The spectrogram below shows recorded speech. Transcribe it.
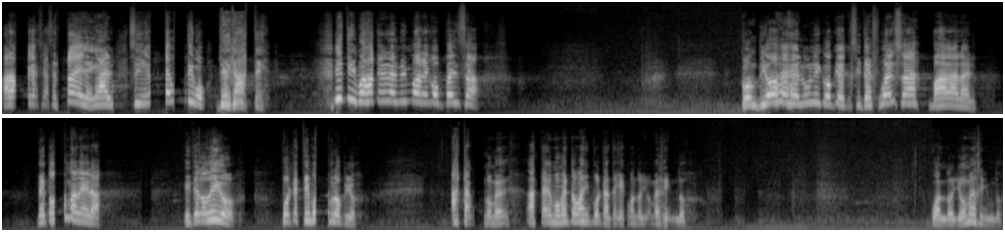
a la iglesia, se trata de llegar. Si llegaste último, llegaste. Y te vas a tener la misma recompensa. Con Dios es el único que si te esfuerzas vas a ganar. De todas maneras. Y te lo digo por testimonio propio. Hasta, cuando me, hasta el momento más importante que es cuando yo me rindo. Cuando yo me rindo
